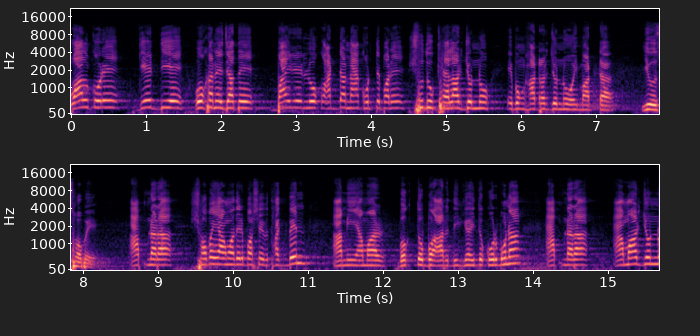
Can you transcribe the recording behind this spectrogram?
ওয়াল করে গেট দিয়ে ওখানে যাতে বাইরের লোক আড্ডা না করতে পারে। শুধু খেলার জন্য এবং হাঁটার জন্য ওই মাঠটা ইউজ হবে। আপনারা সবাই আমাদের পাশে থাকবেন। আমি আমার বক্তব্য আর দীর্ঘায়িত করব না। আপনারা আমার জন্য,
